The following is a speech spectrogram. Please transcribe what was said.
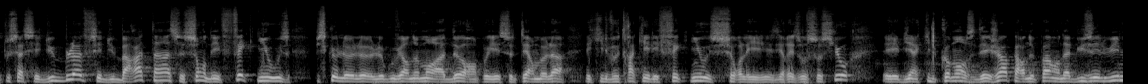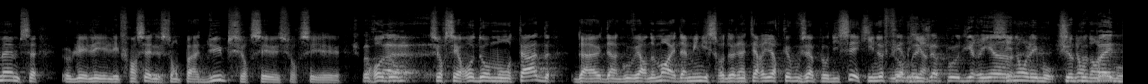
tout ça c'est du bluff, c'est du baratin, ce sont des fake news puisque le, gouvernement adore employer ce terme-là et qu'il veut traquer les fake news sur les, réseaux sociaux, eh bien qu'il commence déjà par ne pas en abuser lui-même. Les, Français ne sont pas dupes sur ces, sur ces, sur ces rodomontades d'un gouvernement et d'un ministre de l'Intérieur que vous applaudissez et qui ne fait rien. J'applaudis rien. Sinon les mots. Je ne peux, pas être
